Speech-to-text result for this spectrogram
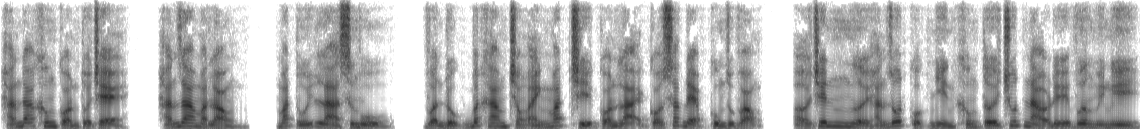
Hắn đã không còn tuổi trẻ, hắn ra mặt lỏng, mắt túi là sương mù, vẫn đục bất kham trong ánh mắt chỉ còn lại có sắc đẹp cùng dục vọng, ở trên người hắn rốt cuộc nhìn không tới chút nào đế vương uy nghi,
